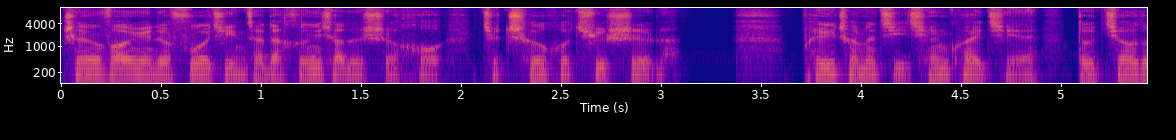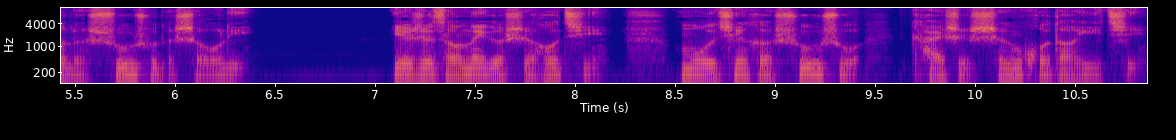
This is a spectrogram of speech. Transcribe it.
陈方圆的父亲在他很小的时候就车祸去世了，赔偿的几千块钱都交到了叔叔的手里。也是从那个时候起，母亲和叔叔开始生活到一起。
